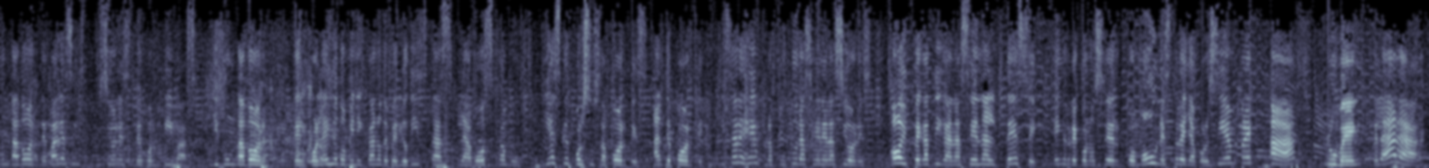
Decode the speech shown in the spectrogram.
fundador de varias instituciones deportivas y fundador del Colegio Dominicano de Periodistas La Voz Camus. Y es que por sus aportes al deporte y ser ejemplo a futuras generaciones, hoy Pegatigana se enaltece en reconocer como una estrella por siempre a Rubén de Lara.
